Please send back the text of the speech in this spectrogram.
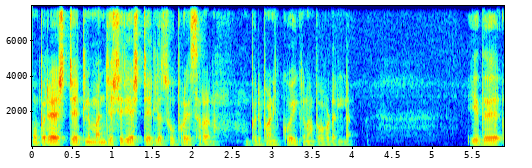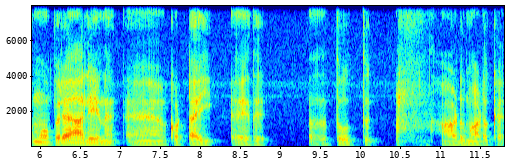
മൂപ്പര എസ്റ്റേറ്റിൽ മഞ്ചേശ്വരി എസ്റ്റേറ്റിൽ സൂപ്പർവൈസറാണ്. മൂപ്പര് പണിക്ക് പോയിക്കണം അപ്പോൾ അവിടെ ഇല്ല. ഇത് മൂപ്പര ആലയാണ് കൊട്ടായി ഇത് തോത്ത് ആടുമാടൊക്കെ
